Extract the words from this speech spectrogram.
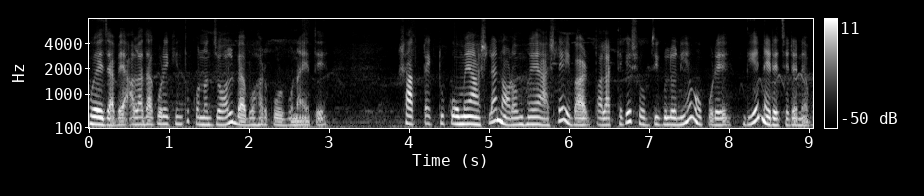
হয়ে যাবে। আলাদা করে কিন্তু কোনো জল ব্যবহার করব না এতে। শাকটা একটু কমে আসলে, নরম হয়ে আসলে এবার তলার থেকে সবজিগুলো নিয়ে ওপরে দিয়ে নেড়ে চেড়ে নেব।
